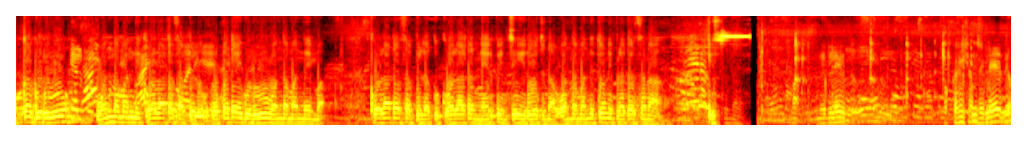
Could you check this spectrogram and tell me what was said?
ఒక్క గురువు వంద మంది కోలాట సభ్యులు. ఒకటే గురువు వంద మంది కోలాట సభ్యులకు కోలాటం నేర్పించి ఈ రోజున వంద మందితోని ప్రదర్శన ఇస్తున్నారు. మీరు లేదు ఒక్క నిమిషం మీరు లేదు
